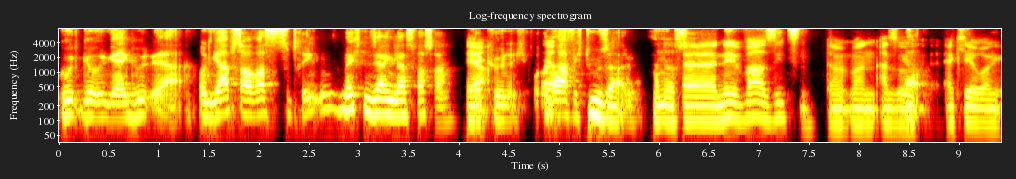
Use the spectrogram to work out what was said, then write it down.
Gut, gut, ja, gut, ja. Und gab es da auch was zu trinken? Möchten Sie ein Glas Wasser, Ja. der König? Oder Ja. darf ich du sagen? Anders. Äh, nee, war Siezen, damit man, also. Erklärung.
